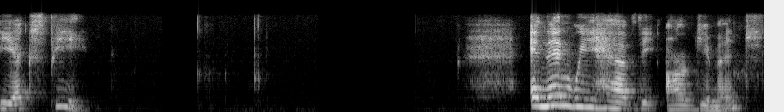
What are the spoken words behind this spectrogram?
EXP. And then we have the argument.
